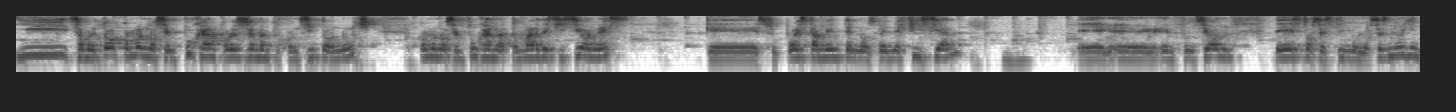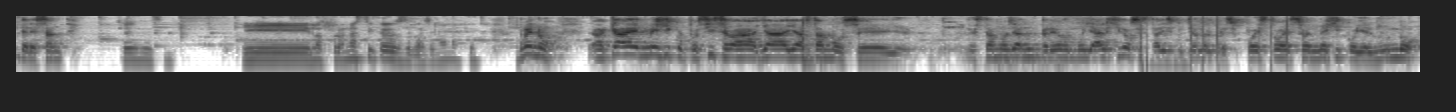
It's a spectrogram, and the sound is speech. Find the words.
y sobre todo cómo nos empujan, por eso se llama empujoncito o cómo nos empujan a tomar decisiones que supuestamente nos benefician eh, eh, en función de estos estímulos. Es muy interesante. Sí, sí, sí. ¿Y los pronósticos de la semana qué? Bueno, acá en México pues sí se va, ya, ya estamos, eh, estamos ya en un periodo muy álgido, se está discutiendo el presupuesto, eso en México y el mundo.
